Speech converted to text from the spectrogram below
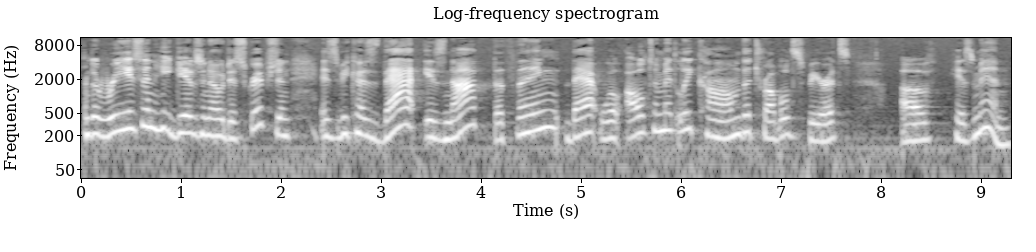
the reason he gives no description is because that is not the thing that will ultimately calm the troubled spirits of his men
